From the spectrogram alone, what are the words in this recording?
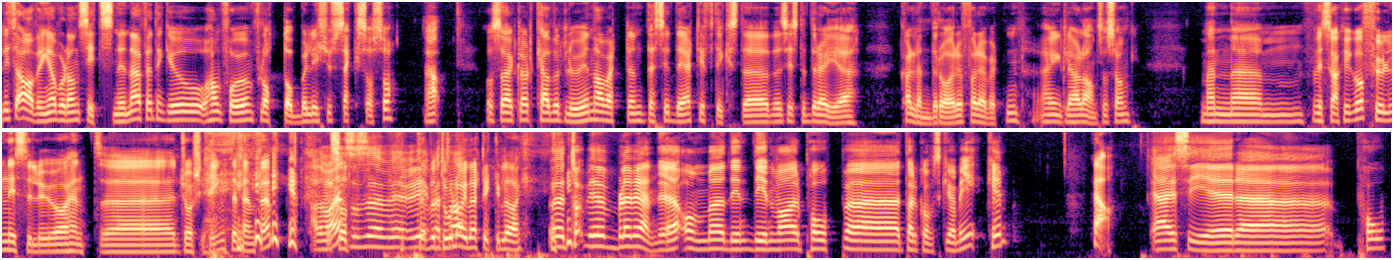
litt avhengig av hvordan sitsen din er, for jeg tenker jo han får jo en flott dobbel i 26 også. Ja. Og så er det klart Calvert Lewin har vært den desidert giftigste det siste drøye kalenderåret for Everton. Egentlig halvannen sesong. Men um, Vi skal ikke gå full nisselue og hente eh, Josh King til 5-5. Ja, det var Så- en som så vi, vi, vet TV du 2 lagde artikkel i dag. Eh, Vi ble enige om eh, din, din var Pope, uh, Tarkovskij og mi, Kim? Ja. Jeg sier uh, Pope,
